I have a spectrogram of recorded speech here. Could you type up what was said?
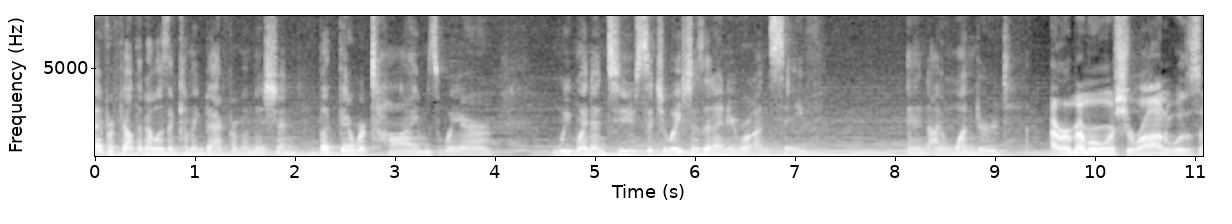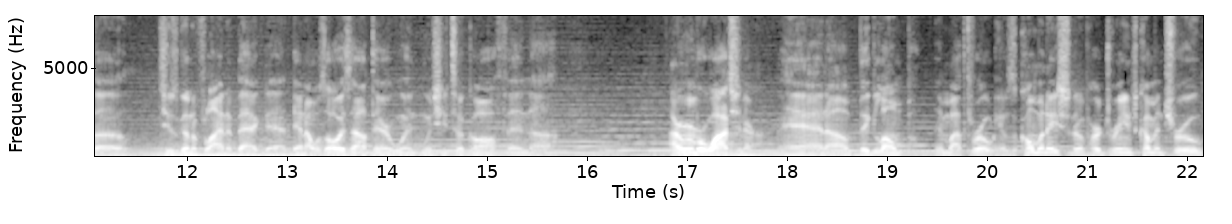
ever felt that I wasn't coming back from a mission, but there were times where we went into situations that I knew were unsafe, and I wondered. I remember when Sharron was, uh, she was gonna fly into Baghdad, and I was always out there when, when she took off, and uh, I remember watching her, and a uh, big lump in my throat. It was a culmination of her dreams coming true,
